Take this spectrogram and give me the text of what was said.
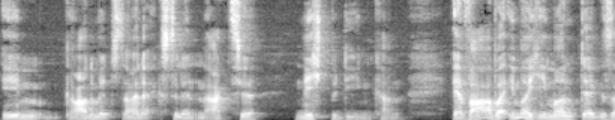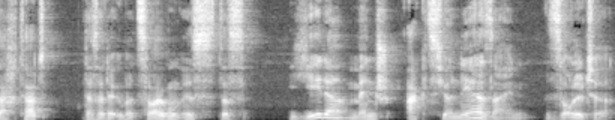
eben gerade mit seiner exzellenten Aktie nicht bedienen kann. Er war aber immer jemand, der gesagt hat, dass er der Überzeugung ist, dass jeder Mensch Aktionär sein sollte.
